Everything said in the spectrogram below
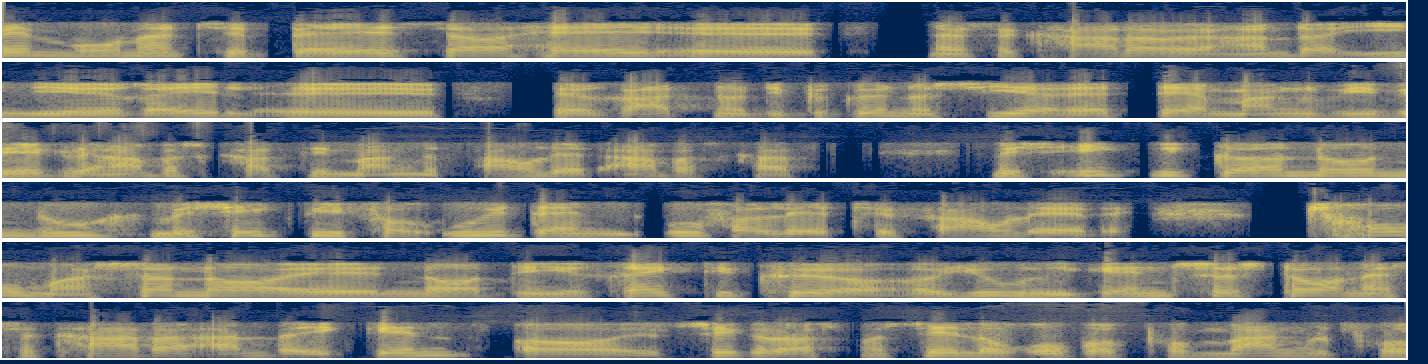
4-5 måneder tilbage, så havde øh, Nasser Carter og andre egentlig reelt øh, ret, når de begynder at sige, at der mangler vi virkelig arbejdskraft, vi mangler faglært arbejdskraft. Hvis ikke vi gør noget nu, hvis ikke vi får uddannet uforlært til faglærte, tro mig, så når, øh, når det rigtig kører og jul igen, så står Nasser Carter og andre igen, og sikkert også mig selv, og råber på mangel på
